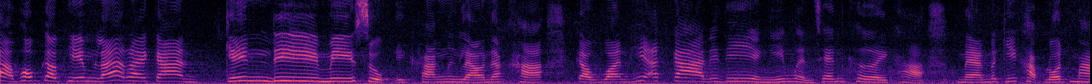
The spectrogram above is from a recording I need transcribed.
ค่ะพบกับพิมพ์และรายการกินดีมีสุขอีกครั้งหนึ่งแล้วนะคะ กับวันที่อากาศดีๆอย่างนี้เหมือนเช่นเคยค่ะ แม้เมื่อกี้ขับรถมา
